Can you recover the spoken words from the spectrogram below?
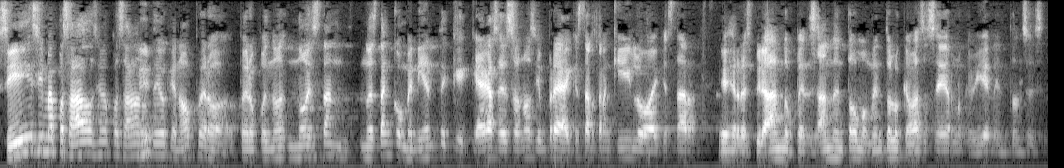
Sí, sí me ha pasado, sí me ha pasado, no te digo que no, pero, pero pues no, no, es tan, no es tan conveniente que, que hagas eso, ¿no? Siempre hay que estar tranquilo, hay que estar eh, respirando, pensando en todo momento lo que vas a hacer, lo que viene, entonces,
